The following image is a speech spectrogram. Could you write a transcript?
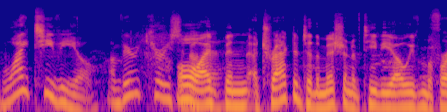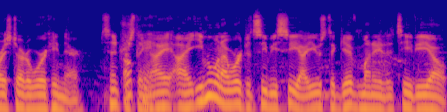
Why TVO? I'm very curious. Oh, I've that. been attracted to the mission of TVO even before I started working there. It's interesting. Okay. I, I even when I worked at CBC, I used to give money to TVO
